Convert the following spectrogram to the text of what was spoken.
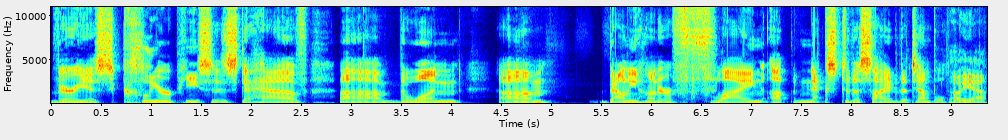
various clear pieces to have um, the one um, bounty hunter flying up next to the side of the temple, Oh yeah,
